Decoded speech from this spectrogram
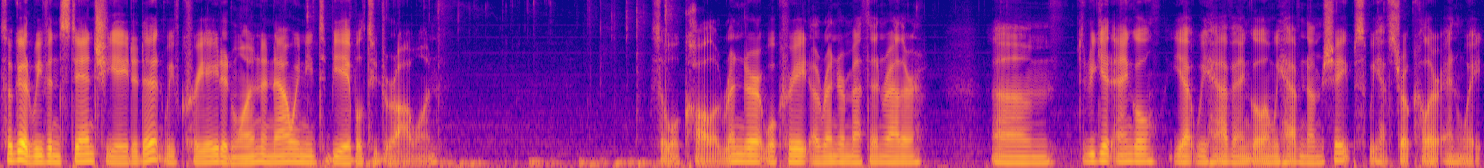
so good, we've instantiated it, we've created one, and now we need to be able to draw one. So we'll call a render, we'll create a render method rather. Um, did we get angle? Yeah, we have angle and we have num shapes, we have stroke color and weight.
